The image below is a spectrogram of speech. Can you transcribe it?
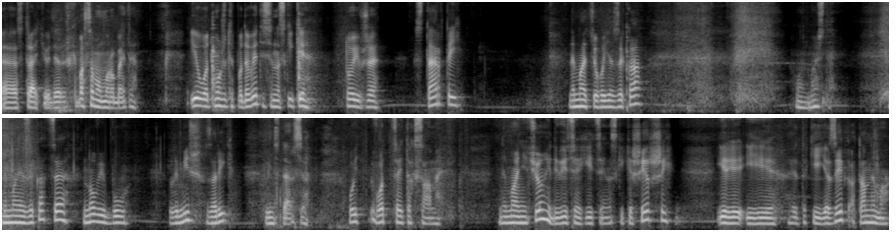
е, з третьою дирочкою. Хіба самому робити. І от можете подивитися, наскільки той вже стертий. Нема цього язика. Вон, бачите? Немає язика. Це новий був леміш за рік він стерся. Ой, от цей так само. Нема нічого, і дивіться, який цей наскільки ширший. І, і, такий язик, а там нема.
